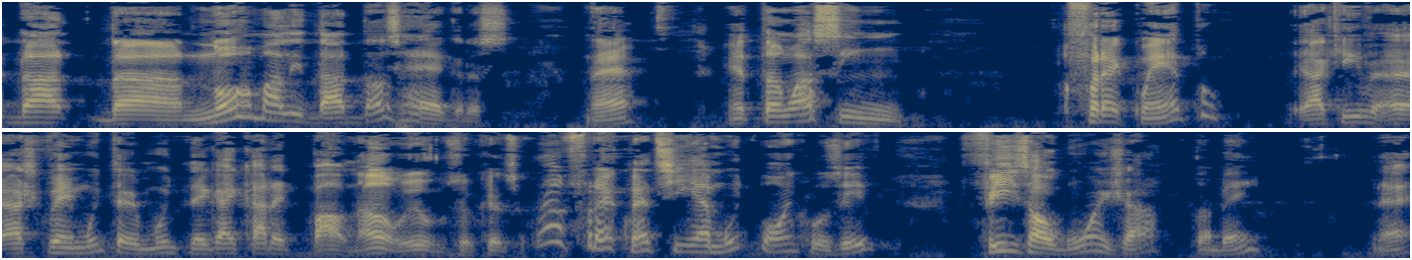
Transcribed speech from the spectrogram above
da, da normalidade das regras, né? Então, assim, frequento. Aqui, eh, acho que vem muito, muito negar e cara de pau. Não, eu não sei o que. não sei o que. Não, frequento sim, é muito bom, inclusive. Fiz algumas já também, né?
